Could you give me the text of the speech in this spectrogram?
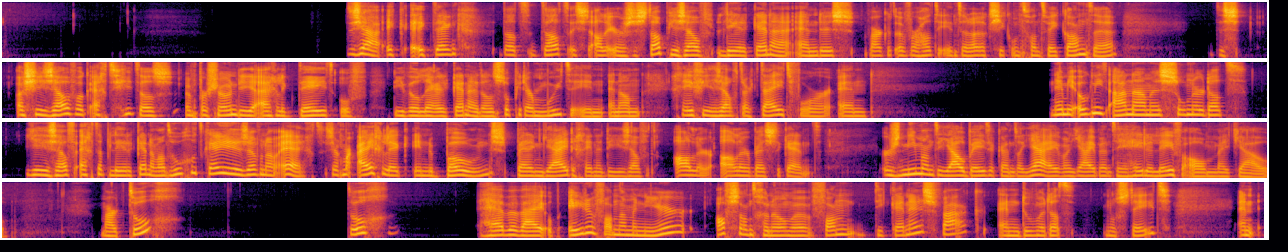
dus ja, ik, ik denk dat dat is de allereerste stap. Jezelf leren kennen. En dus waar ik het over had, die interactie komt van twee kanten. Dus als je jezelf ook echt ziet als een persoon die je eigenlijk date of die wil leren kennen, dan stop je daar moeite in. En dan geef je jezelf daar tijd voor. En neem je ook niet aannames zonder dat je jezelf echt hebt leren kennen. Want hoe goed ken je jezelf nou echt? Zeg maar eigenlijk in de bones ben jij degene die jezelf het aller, allerbeste kent. Er is niemand die jou beter kent dan jij, want jij bent het hele leven al met jou. Maar toch, toch hebben wij op een of andere manier afstand genomen van die kennis vaak. En doen we dat nog steeds. En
